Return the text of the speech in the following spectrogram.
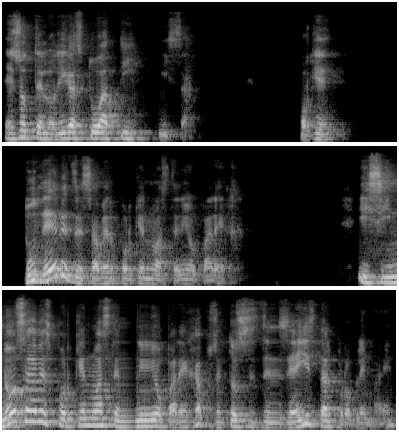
Eso te lo digas tú a ti, Isa. Porque tú debes de saber por qué no has tenido pareja. Y si no sabes por qué no has tenido pareja, pues entonces desde ahí está el problema, ¿eh?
